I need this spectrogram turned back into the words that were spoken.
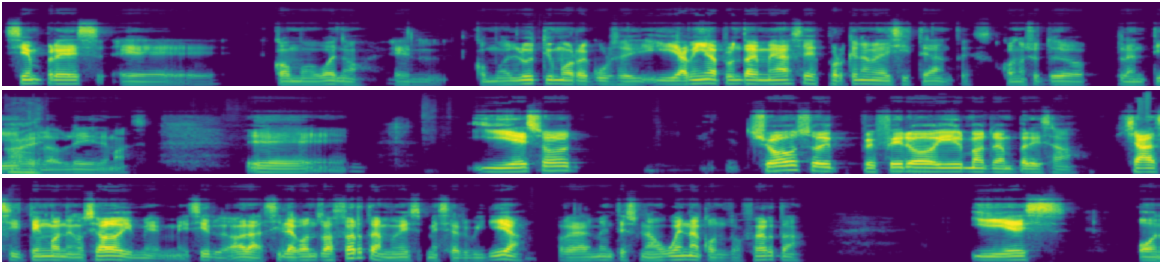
siempre es eh, como, bueno, el, como el último recurso. Y, a mí la pregunta que me hace es, ¿por qué no me lo hiciste antes? Cuando yo te lo planteé, te lo hablé y demás. Eh, y eso, yo soy, prefiero irme a otra empresa ya si tengo negociado y me, sirve. Ahora, si la contraoferta me, me, serviría, realmente es una buena contraoferta y es, o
